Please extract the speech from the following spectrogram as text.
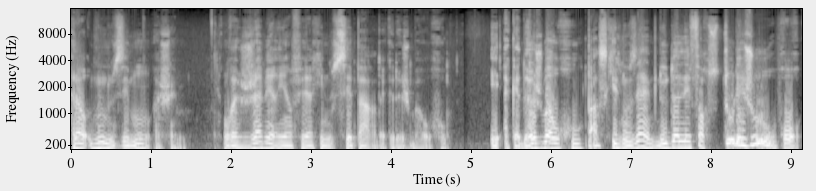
Alors, nous, nous aimons Hachem. On va jamais rien faire qui nous sépare d'Akadosh Baruch et Akadosh Baruch parce qu'il nous aime, nous donne les forces tous les jours pour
